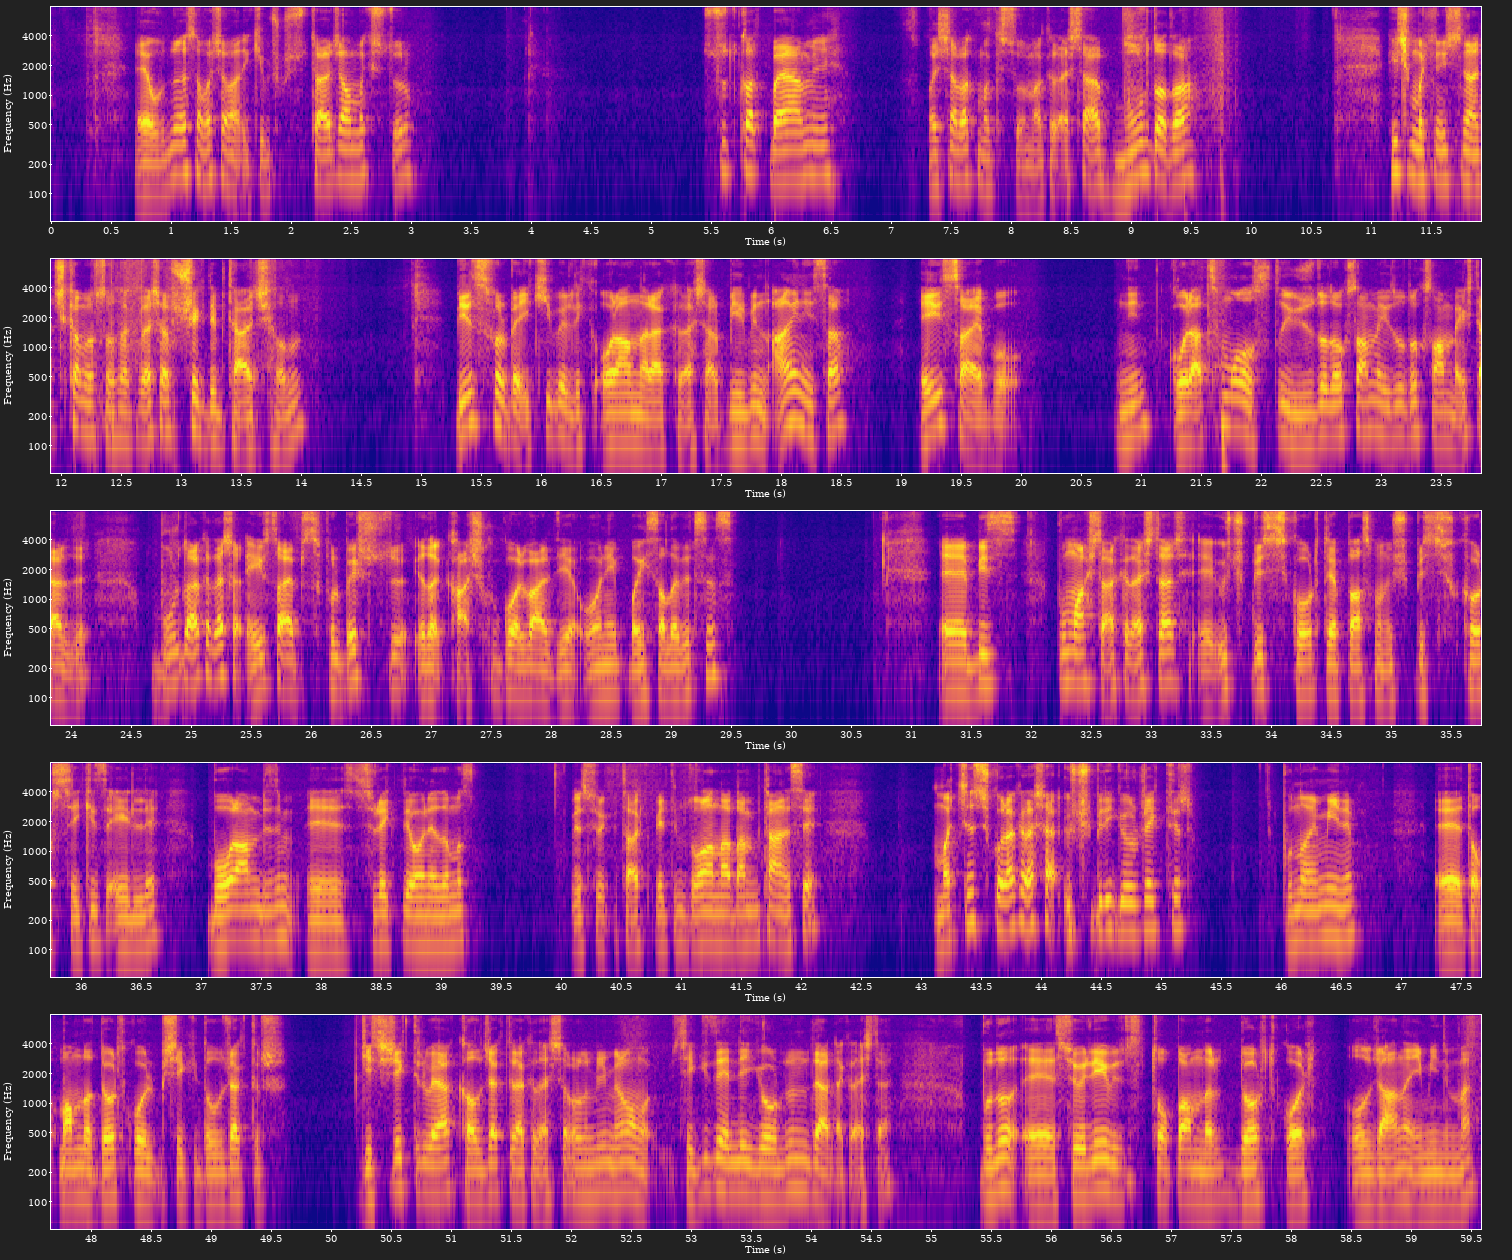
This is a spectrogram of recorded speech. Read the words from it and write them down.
E, Udinese maça ben 2.5 üst tercih almak istiyorum. Stuttgart Bayern maçına bakmak istiyorum arkadaşlar. Burada da hiç maçın içinden çıkamıyorsanız arkadaşlar şu şekilde bir tercih alın. 1-0 ve 2-1'lik oranlar arkadaşlar birbirinin aynıysa ev sahibinin gol atma olasılığı %90 ve %95'lerdir. Burada arkadaşlar ev sahibi 0-5 üstü ya da karşı gol var diye oynayıp bahis alabilirsiniz. Ee, biz bu maçta arkadaşlar e, 3-1 skor deplasman 3-1 skor 8-50 bu oran bizim e, sürekli oynadığımız ve sürekli takip ettiğimiz oranlardan bir tanesi. Maçın skoru arkadaşlar 3-1'i görecektir. Buna eminim. E, toplamda 4 gol bir şekilde olacaktır. Geçecektir veya kalacaktır arkadaşlar. Onu bilmiyorum ama 8-50'yi gördüğünüz yerde arkadaşlar. Bunu e, söyleyebiliriz. Toplamları 4 gol olacağına eminim ben.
